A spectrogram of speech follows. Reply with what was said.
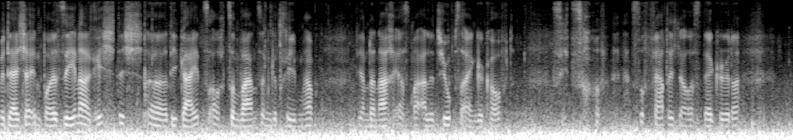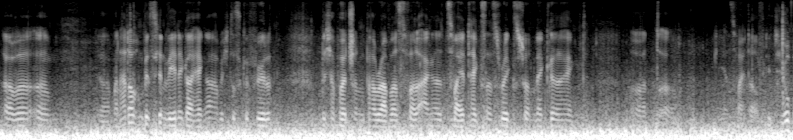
mit der ich ja in Bolsena richtig äh, die Guides auch zum Wahnsinn getrieben habe. Die haben danach erstmal alle Tubes eingekauft. Sieht so, so fertig aus, der Köder. Aber ähm, ja, man hat auch ein bisschen weniger Hänger, habe ich das Gefühl. Und ich habe heute schon ein paar Rubbers voll Angel, zwei Texas Rigs schon weggehängt. Und äh, gehe jetzt weiter auf die Tube.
